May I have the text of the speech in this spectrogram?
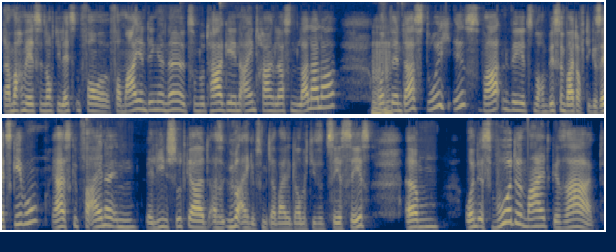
da machen wir jetzt noch die letzten Formalien-Dinge, ne, zum Notar gehen, eintragen lassen, lalala. Mhm. Und wenn das durch ist, warten wir jetzt noch ein bisschen weiter auf die Gesetzgebung. Ja, es gibt Vereine in Berlin, Stuttgart, also überall gibt es mittlerweile, glaube ich, diese CSCs. Ähm, und es wurde mal gesagt,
